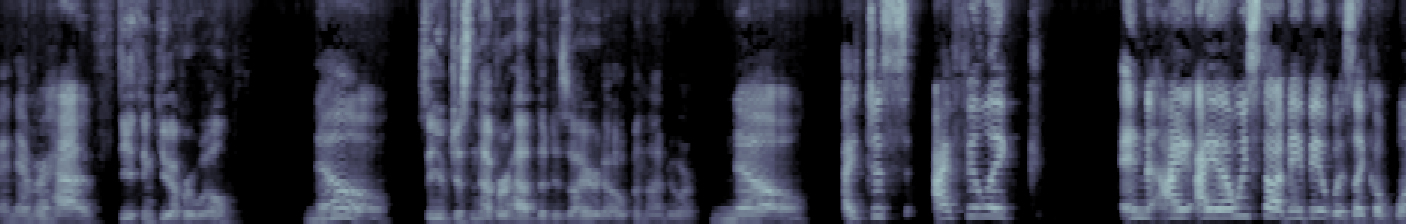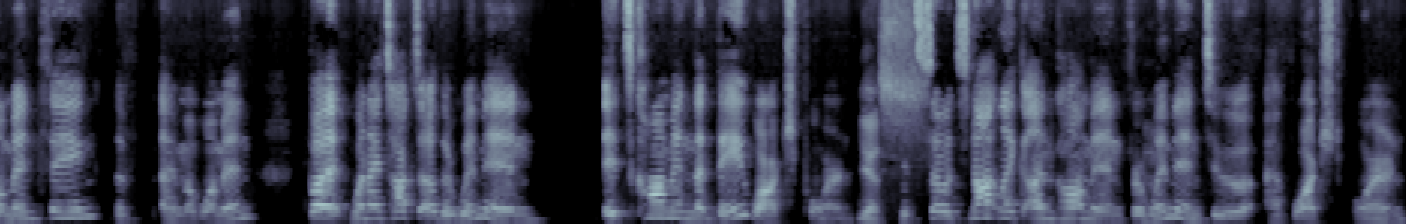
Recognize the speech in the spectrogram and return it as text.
I never have. Do you think you ever will? No. So you've just never had the desire to open that door. No. I just I feel like and I I always thought maybe it was like a woman thing. The I'm a woman, but when I talk to other women, it's common that they watch porn. Yes. It's so it's not like uncommon for Hmm. women to have watched porn.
